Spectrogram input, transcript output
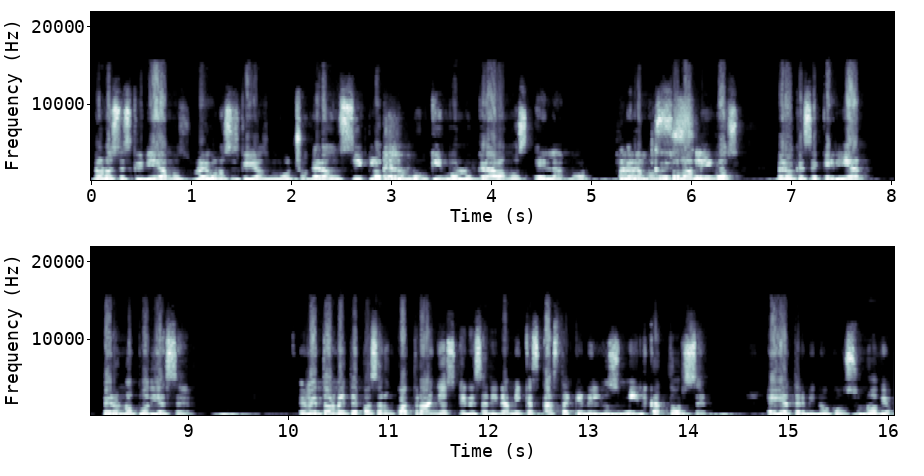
No nos escribíamos, luego nos escribíamos mucho. Era un ciclo, pero nunca involucrábamos el amor. Éramos pues, solo sí. amigos, pero que se querían, pero no podía ser. Eventualmente pasaron cuatro años en esas dinámicas hasta que en el 2014 ella terminó con su novio.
